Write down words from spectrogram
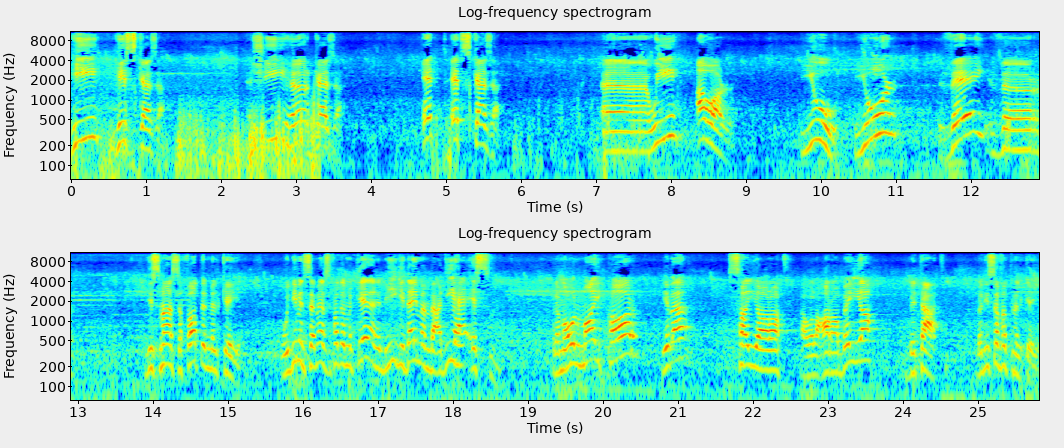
he his كذا. she her كذا. it its كذا. we our you your they their. دي اسمها صفات الملكية. ودي بنسميها صفات الملكية لأن بيجي دايما بعديها اسم. لما أقول my car يبقى سيارتي أو العربية بتاعتي. يبقى دي صفة ملكية.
